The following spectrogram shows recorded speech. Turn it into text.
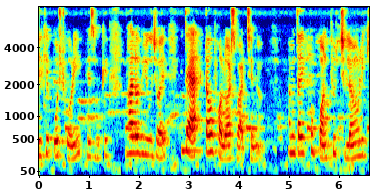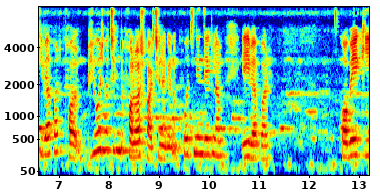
লিখে পোস্ট করি ফেসবুকে ভালো ভিউজ হয়, কিন্তু একটাও ফলোয়ার্স বাড়ছে না। আমি তাই খুব কনফিউজ ছিলাম বলি, কী ব্যাপার? ভিউজ হচ্ছে কিন্তু ফলোয়ার্স বাড়ছে না কেন? খোঁজ নিন দেখলাম, এই ব্যাপার। কবে কি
